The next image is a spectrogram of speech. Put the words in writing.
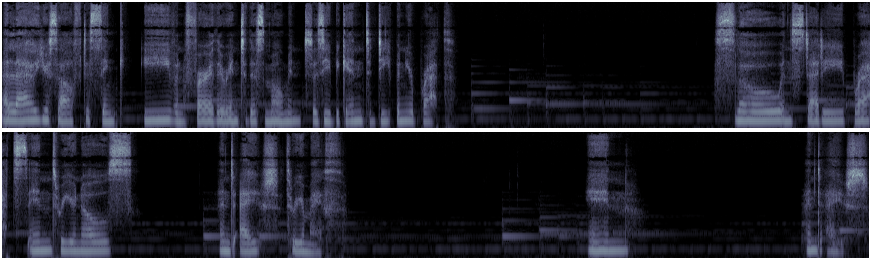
Allow yourself to sink even further into this moment as you begin to deepen your breath. Slow and steady breaths in through your nose and out through your mouth. In and out.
